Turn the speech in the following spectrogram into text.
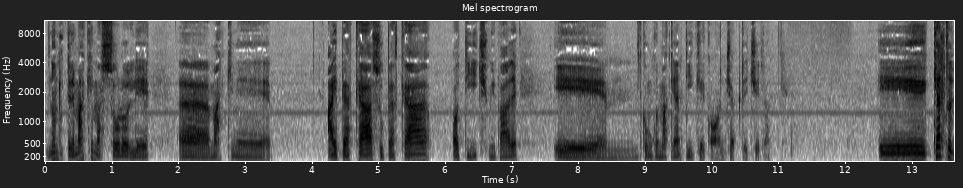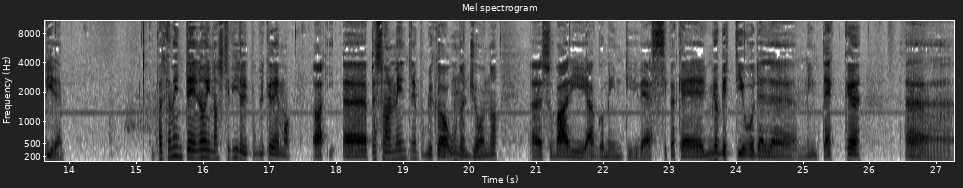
non tutte le macchine, ma solo le uh, macchine Hypercar, Supercar, OTIC mi pare, e mm, comunque macchine antiche, concept, eccetera. E che altro dire? Praticamente noi i nostri video li pubblicheremo, allora, eh, personalmente ne pubblicherò uno al giorno eh, su vari argomenti diversi perché il mio obiettivo del Mintech, eh,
